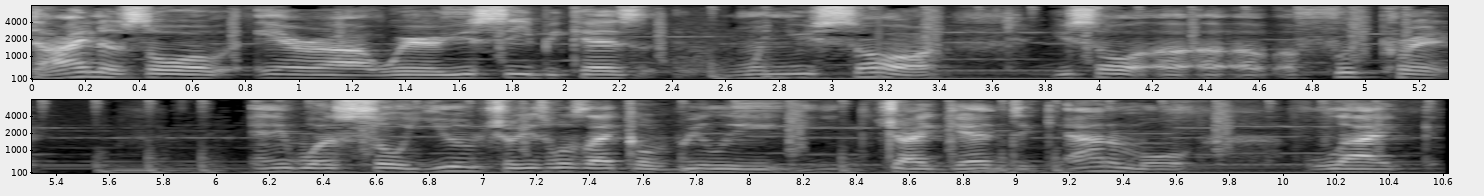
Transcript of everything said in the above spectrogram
dinosaur era where you see because when you saw you saw a, a, a footprint and it was so huge so it was like a really gigantic animal like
